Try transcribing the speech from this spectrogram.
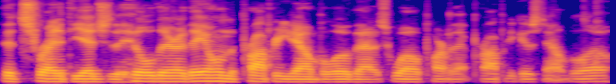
that's right at the edge of the hill there. They own the property down below that as well. Part of that property goes down below.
